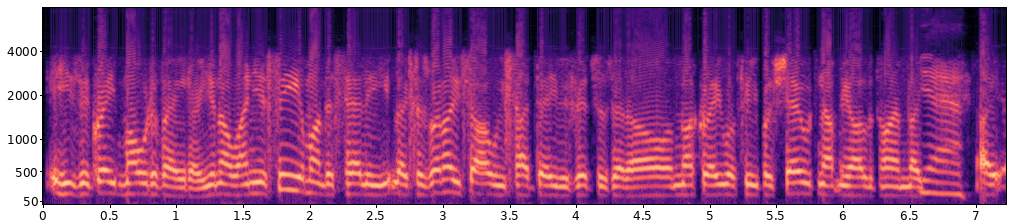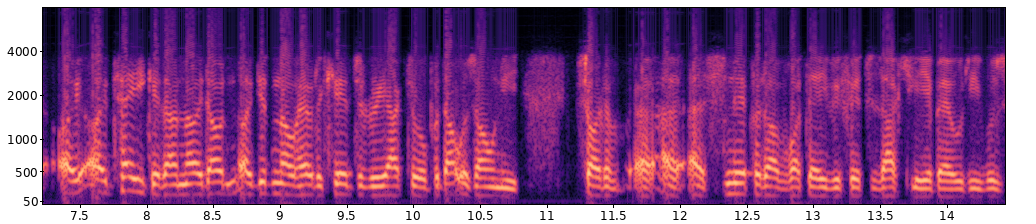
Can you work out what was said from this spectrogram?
he's a great motivator, you know. And you see him on the telly, like because when I saw we had Davy Fitz, I said, "Oh, I'm not great with people shouting at me all the time." Like, yeah. I, I, I take it, and I don't, I didn't know how the kids would react to it, but that was only sort of a, a snippet of what Davy Fitz is actually about. He was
